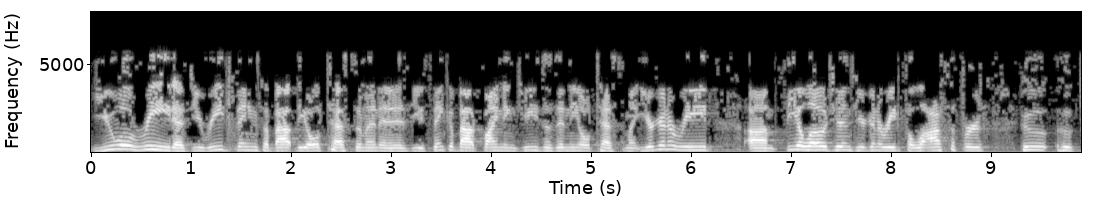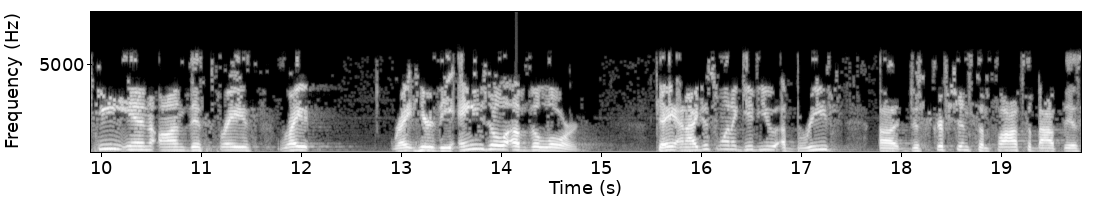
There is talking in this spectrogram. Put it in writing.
you will read, as you read things about the Old Testament and as you think about finding Jesus in the Old Testament, you're going to read um, theologians, you're going to read philosophers who, who key in on this phrase right, right here the angel of the Lord. Okay, and I just want to give you a brief uh, description, some thoughts about this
